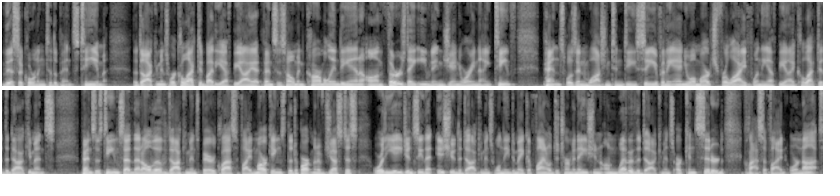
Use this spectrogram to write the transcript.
this according to the Pence team. The documents were collected by the FBI at Pence's home in Carmel, Indiana on Thursday evening, January 19th. Pence was in Washington, D.C. for the annual March for Life when the FBI collected the documents. Pence's team said that although the documents bear classified markings, the Department of Justice or the agency that issued the documents will need to make a final determination on whether the documents are considered classified or not.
